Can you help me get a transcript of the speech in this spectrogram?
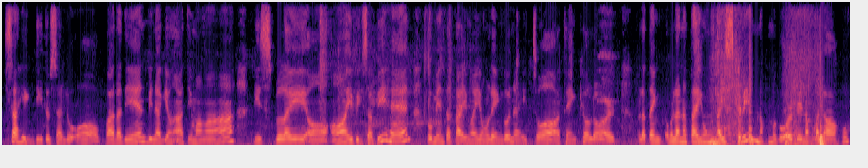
sahig dito sa loob. Para din, binagyang ating mga display. Oo, ibig sabihin, bumenta tayo ngayong lenggo na ito. Thank you, Lord. Wala, tayong, wala na tayong ice cream. Naku, mag-order na pala ako.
